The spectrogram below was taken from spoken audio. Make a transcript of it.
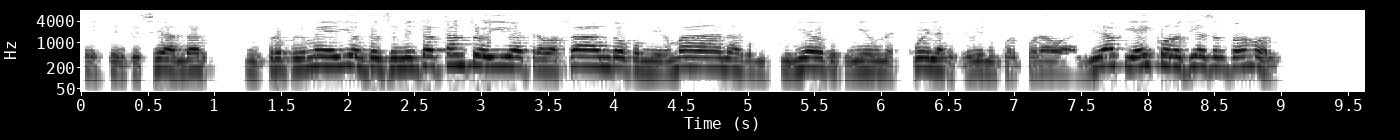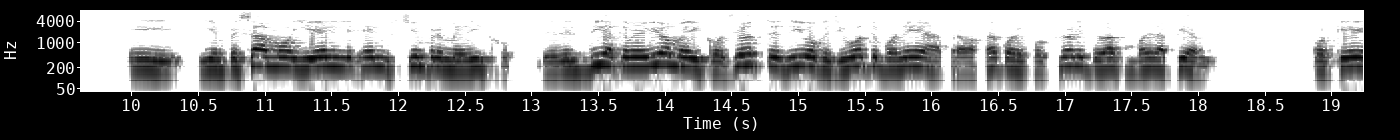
este, empecé a andar mi propio medio, entonces mientras tanto iba trabajando con mi hermana, con mi cuñado que tenía una escuela que se habían incorporado al IDAP y ahí conocí a Santo Amores. Y, y empezamos y él, él siempre me dijo, desde el día que me vio me dijo, yo te digo que si vos te pones a trabajar con el folclore te va a acompañar la pierna, porque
